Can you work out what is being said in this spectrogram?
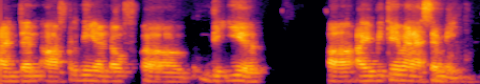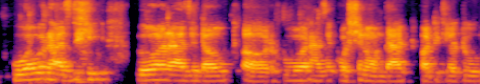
And then after the end of uh, the year uh, i became an sme whoever has the whoever has a doubt or whoever has a question on that particular tool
